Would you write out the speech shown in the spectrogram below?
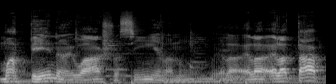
uma pena, eu acho, assim, ela não. Ela, ela, ela tá.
